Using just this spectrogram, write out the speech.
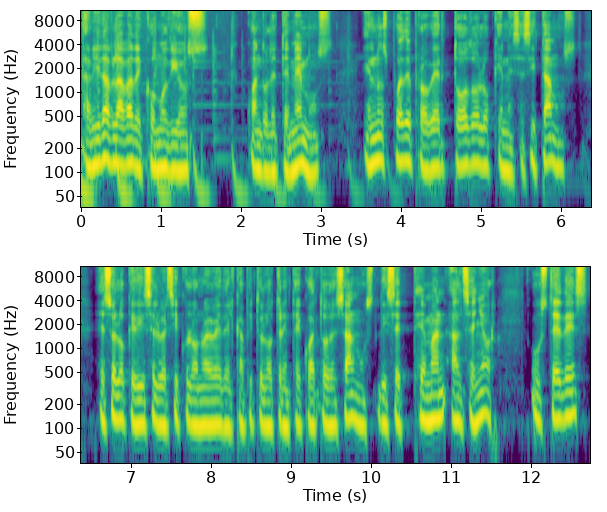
David hablaba de cómo Dios, cuando le tememos, Él nos puede proveer todo lo que necesitamos. Eso es lo que dice el versículo 9 del capítulo 34 de Salmos. Dice, teman al Señor, ustedes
